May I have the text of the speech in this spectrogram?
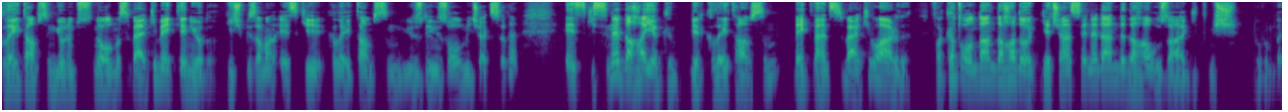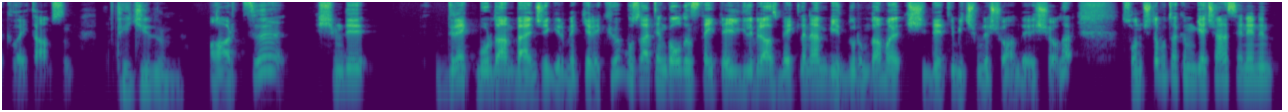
Clay Thompson görüntüsünde olması belki bekleniyordu. Hiçbir zaman eski Clay Thompson %100 olmayacaksa da eskisine daha yakın bir Clay Thompson beklentisi belki vardı. Fakat ondan daha da geçen seneden de daha uzağa gitmiş durumda Clay Thompson. Feci durumda. Artı şimdi direkt buradan bence girmek gerekiyor. Bu zaten Golden State ile ilgili biraz beklenen bir durumda ama şiddetli biçimde şu anda yaşıyorlar. Sonuçta bu takım geçen senenin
